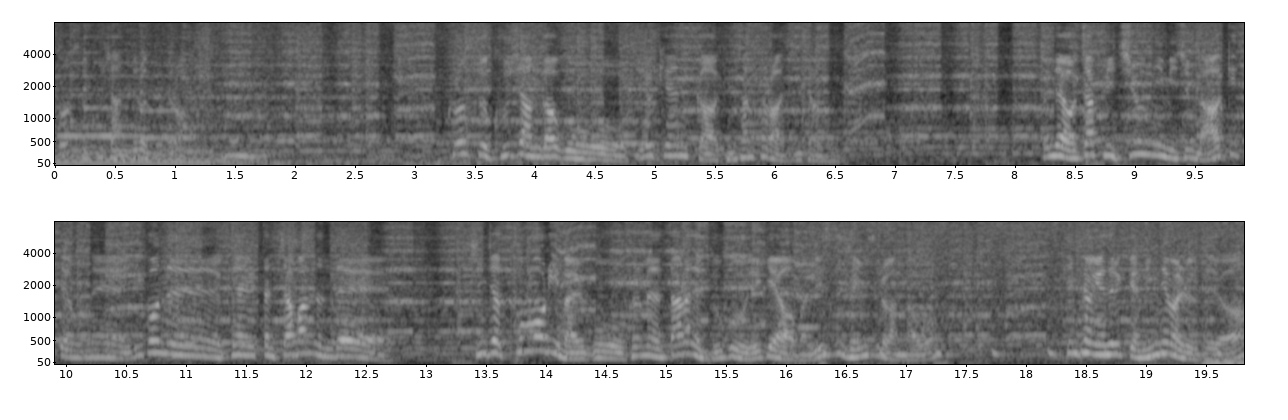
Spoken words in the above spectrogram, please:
크로스 굳이 안 때려도 되더라. 음. 크로스 굳이 안 가고 이렇게 하니까 괜찮더라 진짜로 근데 어차피 지훈님이 지금 나왔기 때문에 이거는 그냥 일단 짜봤는데 진짜 토모리 말고 그러면 다른 애 누구 얘기해봐 리스 제임스를 간다고? 팀평 해드릴게요 닉네임 알려주세요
